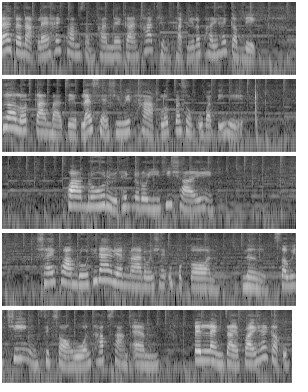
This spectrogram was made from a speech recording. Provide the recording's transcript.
ได้ตระหนักและให้ความสำคัญในการคาดเข็มขัดนิรภัยให้กับเด็ก เพื่อลดการบาดเจ็บและเสียชีวิตหากรถประสบอุบัติเหตุ ความรู้หรือเทคโนโลยีที่ใช้ ใช้ความรู้ที่ได้เรียนมาโดยใช้อุปกรณ์ 1. Switching 12 โวลต์ทับ 3 แอมป์ เป็นแหล่งจ่ายไฟให้กับอุป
